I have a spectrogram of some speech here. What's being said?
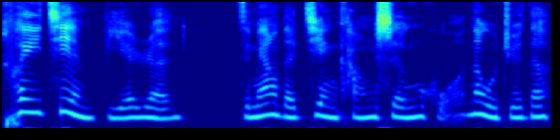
推荐别人怎么样的健康生活？那我觉得。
